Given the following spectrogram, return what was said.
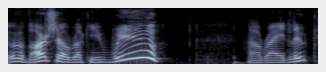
Ooh, Varsho rookie. Woo! All right, Luke.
